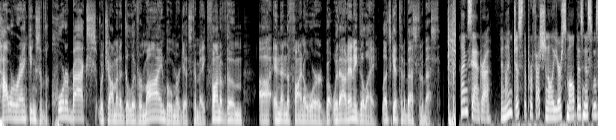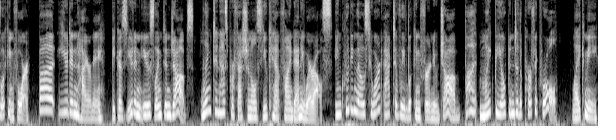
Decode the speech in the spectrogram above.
power rankings of the quarterbacks, which I'm going to deliver mine. Boomer gets to make fun of them. Uh, and then the final word. But without any delay, let's get to the best of the best. I'm Sandra, and I'm just the professional your small business was looking for. But you didn't hire me because you didn't use LinkedIn jobs. LinkedIn has professionals you can't find anywhere else, including those who aren't actively looking for a new job but might be open to the perfect role, like me.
